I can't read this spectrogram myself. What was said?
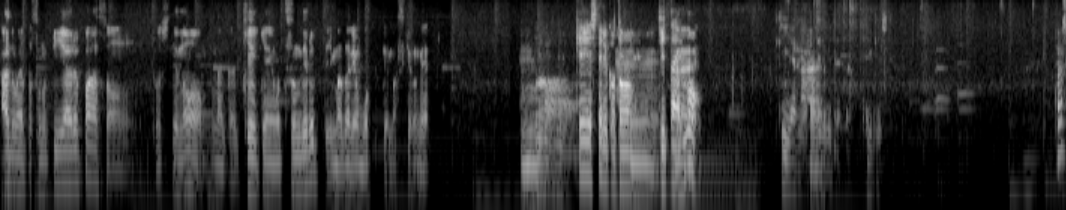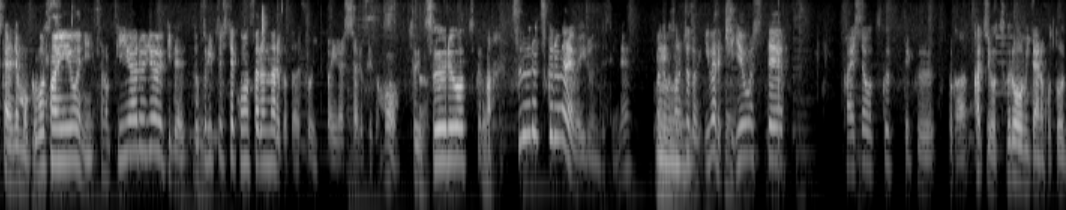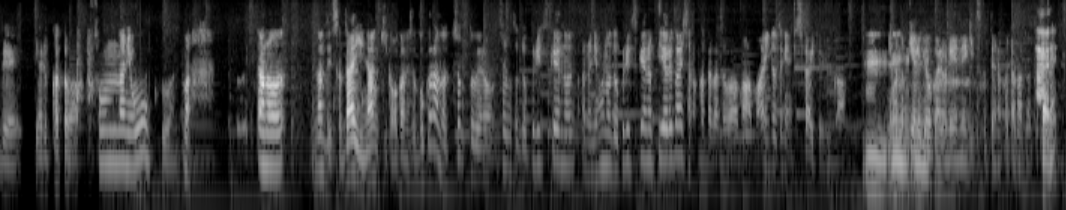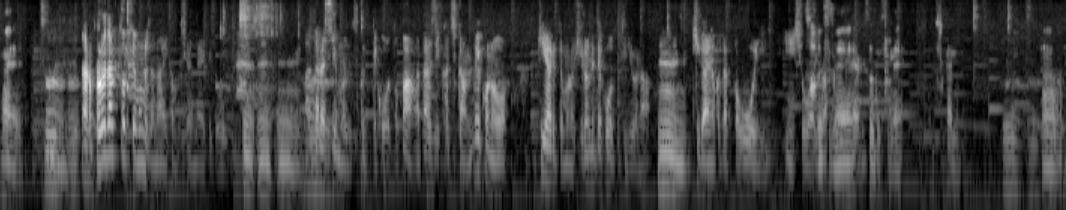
あ、でもやっぱその PR パーソンとしてのなんか経験を積んでるって未だに思ってますけどね。うん。うん。経営してること自体も PR やってるみたいな経験して確かにでも、久保さん言うように、その PR 領域で独立してコンサルになる方はすごいいっぱいいらっしゃるけども、そういうツールを作る、うん。まあ、ツール作るぐらいはいるんですよね。まあ、でもそのちょっと、いわゆる起業して、会社を作っていくとか、価値を作ろうみたいなことでやる方は、そんなに多くは、まあ、あの、なんていうんですか、第何期かわかんないですけど、僕らのちょっと上の、それこそ独立系の、あの日本の独立系の PR 会社の方々は、まあ、マインド的には近いというか、日本の PR 業界の黎明期作ったような方々とかはいね、、はい。うんうんあのプロダクトってものじゃないかもしれないけど、うんうんうん。新しいものを作っていこうとか、新しい価値観でこの PR ってものを広めていこうっていうようなうん。気概の方が多い印象はありますすよね。ね。そうですね。確かに。うんうんうん。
